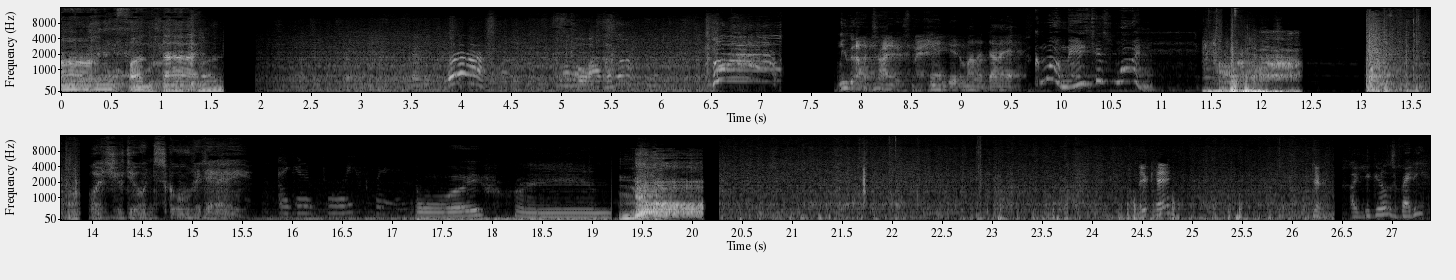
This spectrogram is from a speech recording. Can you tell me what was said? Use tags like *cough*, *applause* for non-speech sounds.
Uh, fuck that. You gotta try this, man. Can't, dude. I'm on a diet. Come on, man. It's just one. What you do in school today? I get a boyfriend. Boyfriend. You okay? Are you girls ready?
